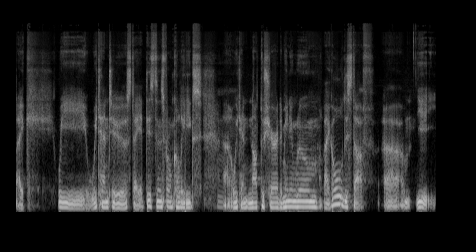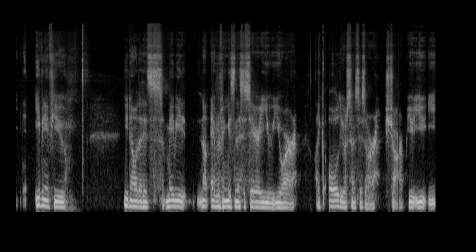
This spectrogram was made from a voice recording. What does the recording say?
like we we tend to stay at distance from colleagues. Uh, we tend not to share the meeting room. Like all this stuff. Um, you, even if you you know that it's maybe not everything is necessary. You you are like all your senses are sharp. You you, you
